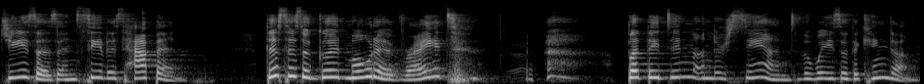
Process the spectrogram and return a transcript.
Jesus and see this happen. This is a good motive, right? Yeah. but they didn't understand the ways of the kingdom.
